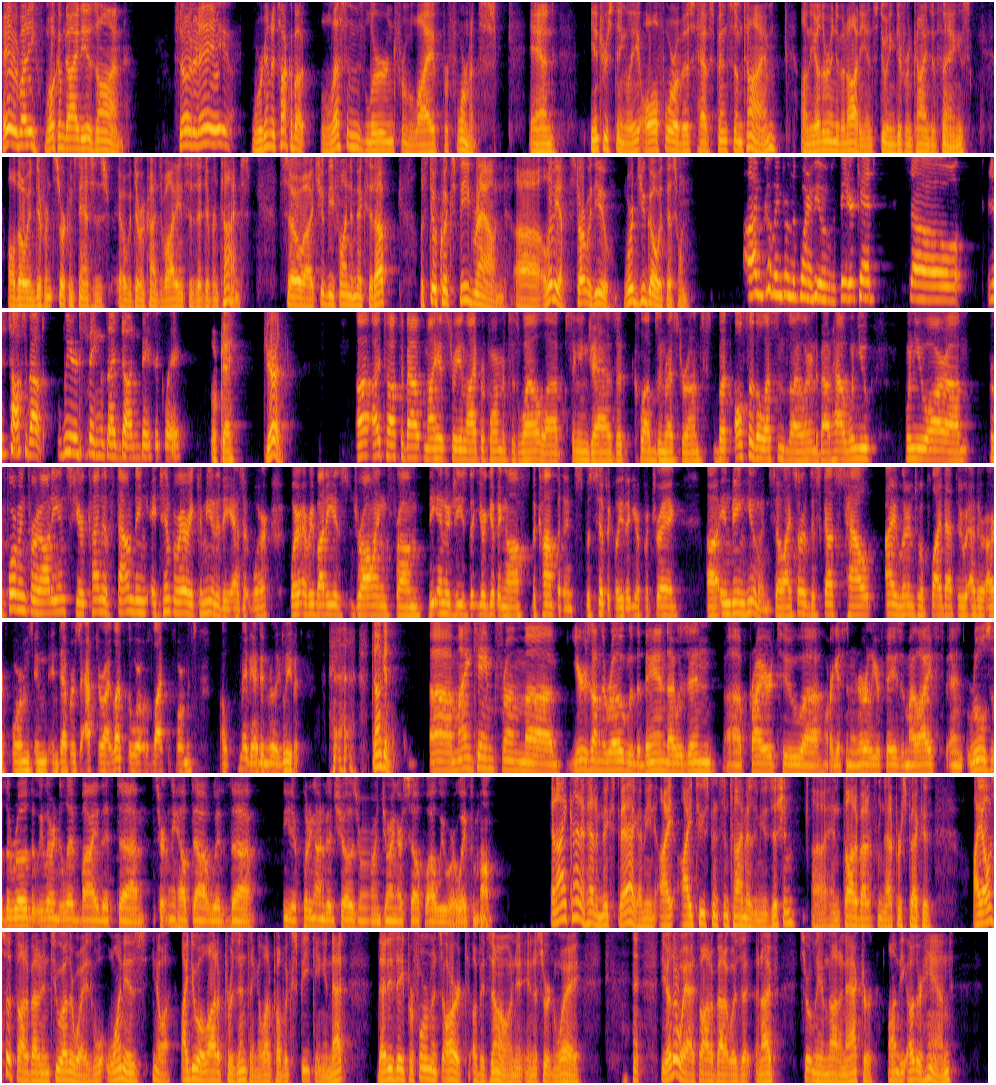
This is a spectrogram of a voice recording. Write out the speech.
Hey, everybody, welcome to Ideas On. So, today we're going to talk about lessons learned from live performance. And interestingly, all four of us have spent some time on the other end of an audience doing different kinds of things, although in different circumstances uh, with different kinds of audiences at different times. So, uh, it should be fun to mix it up. Let's do a quick speed round. Uh, Olivia, start with you. Where'd you go with this one? I'm coming from the point of view of a theater kid. So I just talked about weird things I've done, basically. Okay. Jared. Uh, I talked about my history in live performance as well, uh, singing jazz at clubs and restaurants, but also the lessons that I learned about how when you when you are um, performing for an audience, you're kind of founding a temporary community, as it were, where everybody is drawing from the energies that you're giving off, the confidence specifically that you're portraying uh, in being human. So I sort of discussed how I learned to apply that through other art forms and endeavors after I left the world of live performance. Oh, maybe I didn't really leave it. Duncan. Uh, mine came from uh, years on the road with the band I was in uh, prior to, uh, or I guess in an earlier phase of my life, and rules of the road that we learned to live by that um, certainly helped out with uh, either putting on good shows or enjoying ourselves while we were away from home. And I kind of had a mixed bag. I mean, I, I too spent some time as a musician uh, and thought about it from that perspective. I also thought about it in two other ways. W- one is, you know, I do a lot of presenting, a lot of public speaking, and that that is a performance art of its own in, in a certain way. the other way I thought about it was, that, and I've certainly am not an actor. On the other hand,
